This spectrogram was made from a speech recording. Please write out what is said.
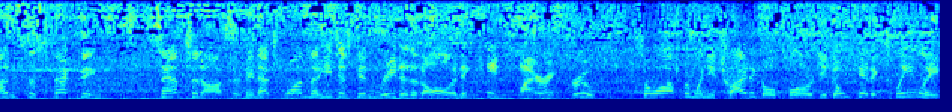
unsuspecting Samsonov. I mean, that's one that he just didn't read it at all, and it came firing through. So often when you try to go forward, you don't get it cleanly.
